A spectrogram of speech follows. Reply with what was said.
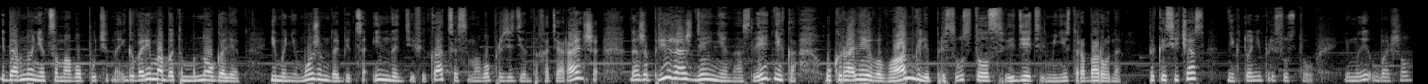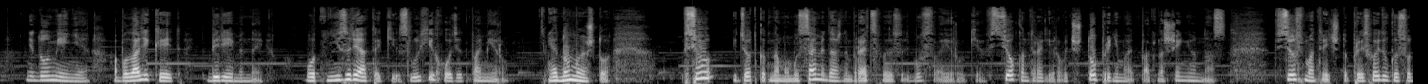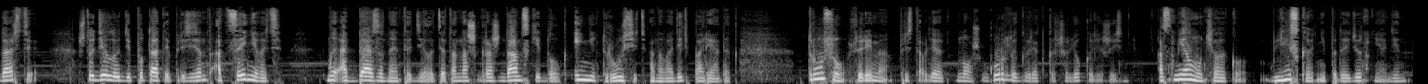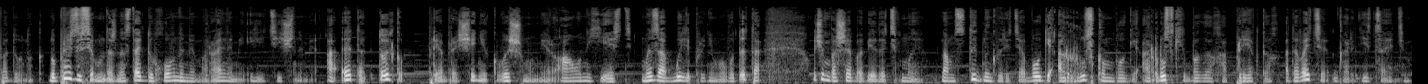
и давно нет самого Путина. И говорим об этом много лет. И мы не можем добиться идентификации самого президента. Хотя раньше, даже при рождении наследника, у королевы в Англии присутствовал свидетель министра обороны. Так и сейчас никто не присутствовал. И мы в большом недоумении. А была ли Кейт беременной? Вот не зря такие слухи ходят по миру. Я думаю, что Все идет к одному. Мы сами должны брать свою судьбу в свои руки. Все контролировать, что принимают по отношению нас. Все смотреть, что происходит в государстве, что делают депутаты и президент, оценивать. Мы обязаны это делать. Это наш гражданский долг. И не трусить, а наводить порядок. Трусу все время представляют нож, горло и говорят кошелек или жизнь. А смелому человеку близко не подойдет ни один подонок. Но прежде всего мы должны стать духовными, моральными и этичными. А это только при обращении к высшему миру. А он есть. Мы забыли про него. Вот это очень большая победа тьмы. Нам стыдно говорить о Боге, о русском Боге, о русских богах, о предках. А давайте гордиться этим.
